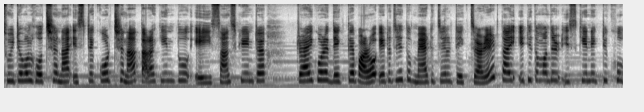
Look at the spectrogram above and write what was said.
সুইটেবল হচ্ছে না স্টে করছে না, তারা কিন্তু এই সানস্ক্রিনটা ট্রাই করে দেখতে পারো। এটা যেহেতু ম্যাট জেল টেক্সচারের তাই এটি তোমাদের স্কিন একটি খুব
